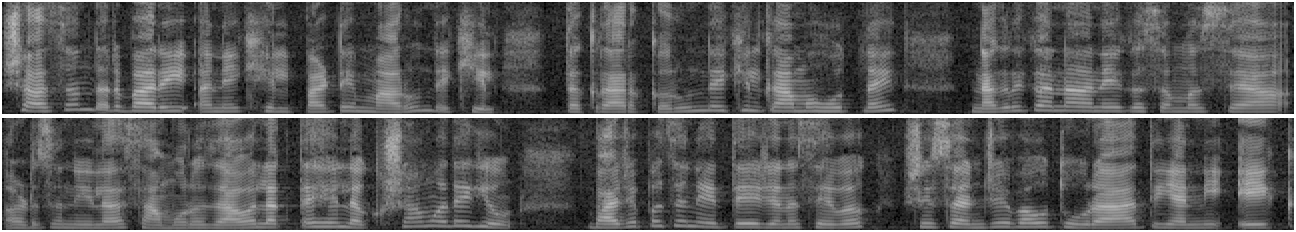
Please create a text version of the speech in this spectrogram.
शासन दरबारी अनेक हेलपाटे मारून देखील तक्रार करून देखील कामं होत नाहीत. नागरिकांना अनेक समस्या अडचणीला सामोरं जावं लागतं हे लक्षामध्ये घेऊन भाजपचे नेते जनसेवक श्री संजय भाऊ थोरात यांनी एक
